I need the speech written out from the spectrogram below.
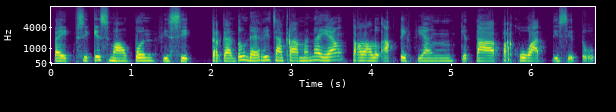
baik psikis maupun fisik. Tergantung dari cakra mana yang terlalu aktif yang kita perkuat di situ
